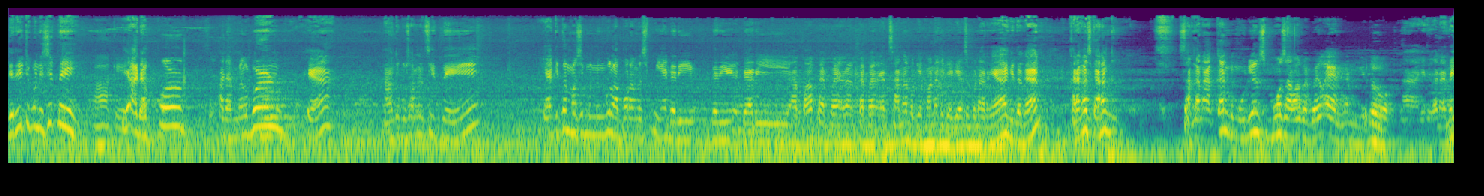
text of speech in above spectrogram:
jadi cuma di Sydney. Okay. Ya ada Perth, ada Melbourne, ya. Nah untuk persoalan Sydney, ya kita masih menunggu laporan resminya dari dari dari apa PPLN sana bagaimana kejadian sebenarnya gitu kan karena kan sekarang seakan-akan kemudian semua salah PPLN kan gitu. Nah, gitu kan. Nanti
